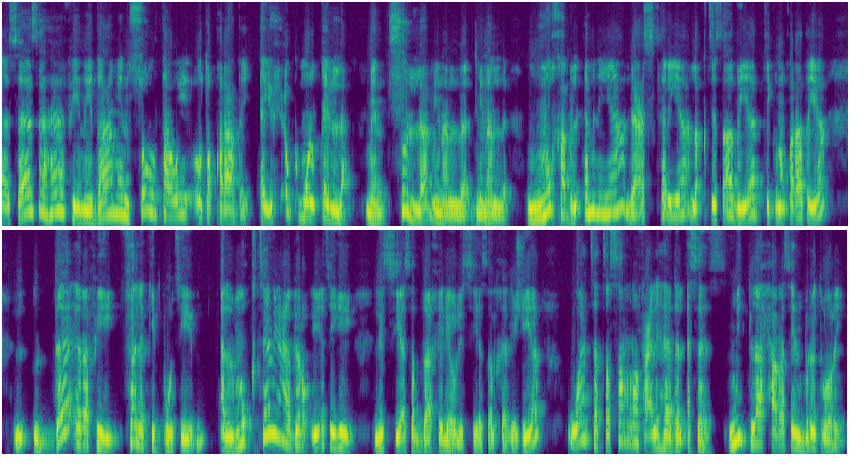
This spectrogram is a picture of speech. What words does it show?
أساسها في نظام سلطوي اوتقراطي أي حكم القلة. من شلة من من النخب الأمنية العسكرية الاقتصادية التكنوقراطية الدائرة في فلك بوتين المقتنعة برؤيته للسياسة الداخلية وللسياسة الخارجية وتتصرف على هذا الأساس مثل حرس بريطوري.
